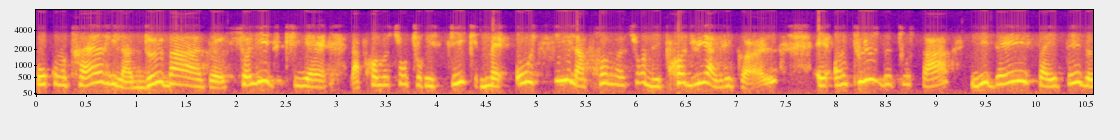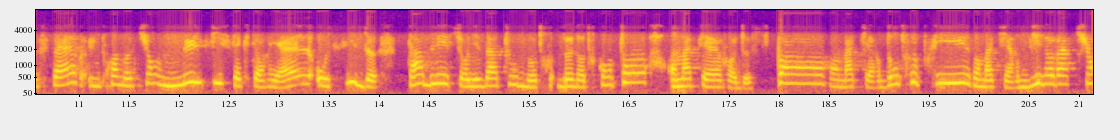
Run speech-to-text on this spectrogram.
Au contraire, il a deux bases solides qui est la promotion touristique, mais aussi la promotion des produits agricoles. Et en plus de tout ça, l'idée, ça a été de faire une promotion multisectorielle, aussi de tabler sur les atouts de notre, canton en matière de sport, en matière d'entreprise, en matière d'innovation,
